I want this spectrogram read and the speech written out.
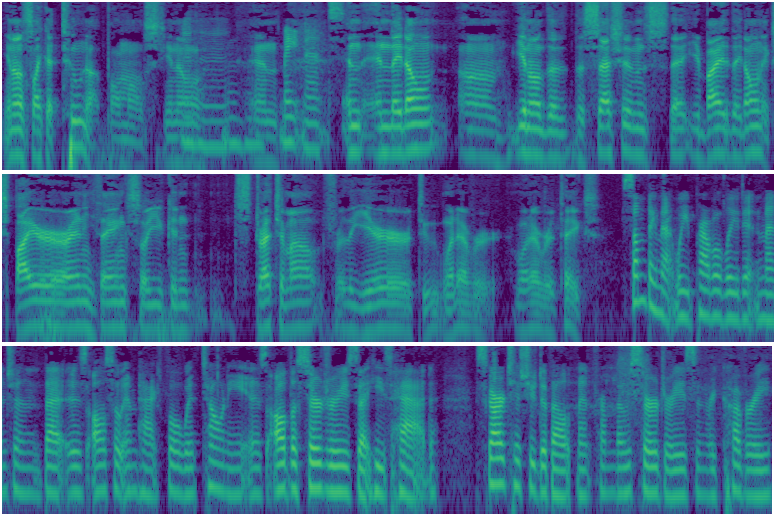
you know, it's like a tune-up almost, you know, Mm-hmm. and maintenance. and and they don't, um, you know, the the sessions that you buy, they don't expire or anything, so you can stretch them out for the year or two, whatever, whatever it takes. Something that we probably didn't mention that is also impactful with Tony is all the surgeries that he's had. Scar tissue development from those surgeries and recovery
